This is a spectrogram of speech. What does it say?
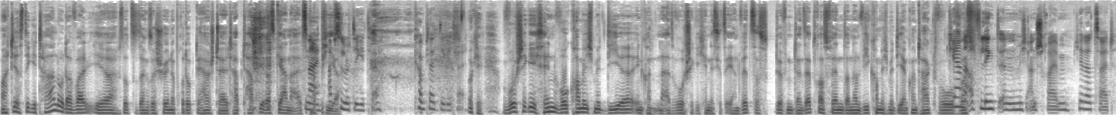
macht ihr das digital oder weil ihr sozusagen so schöne Produkte herstellt habt, habt ihr das gerne als Nein, Papier? Nein, absolut digital. Komplett digital. Okay, wo schicke ich es hin? Wo komme ich mit dir in Kontakt? Also wo schicke ich hin ist jetzt eher ein Witz, das dürfen die dann selbst rausfinden, sondern wie komme ich mit dir in Kontakt? Wo, Gerne was? auf LinkedIn mich anschreiben, jederzeit.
